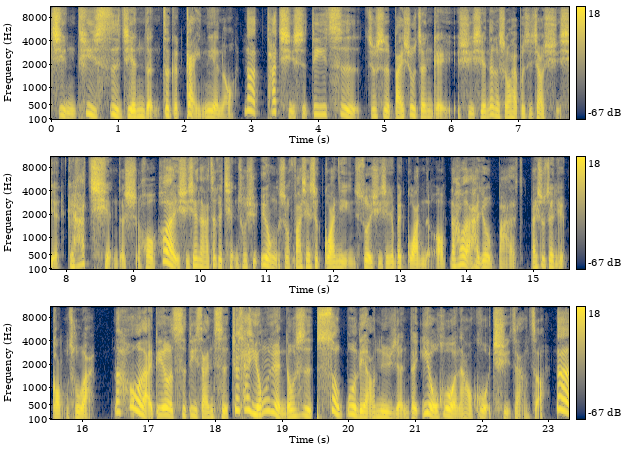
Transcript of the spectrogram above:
警惕世间人这个概念哦，那他其实第一次就是白素贞给许仙，那个时候还不是叫许仙，给他钱的时候，后来许仙拿这个钱出去用的时候，发现是官银，所以许仙就被关了哦。那后来他就把白素贞给拱出来。那后来第二次、第三次，就他永远都是受不了女人的诱惑，然后过去这样子哦。那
